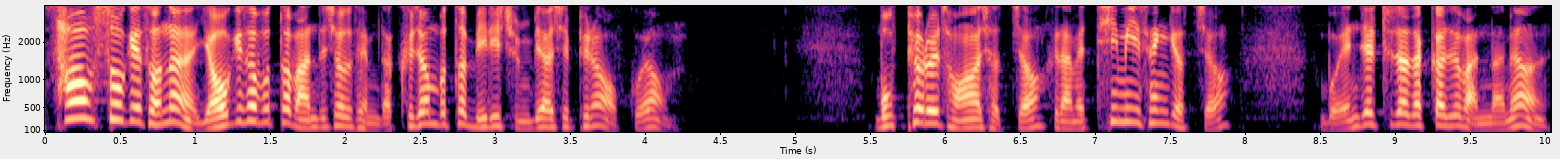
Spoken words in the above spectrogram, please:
사업 속에서는 여기서부터 만드셔도 됩니다. 그 전부터 미리 준비하실 필요는 없고요. 목표를 정하셨죠. 그 다음에 팀이 생겼죠. 뭐 엔젤 투자자까지 만나면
